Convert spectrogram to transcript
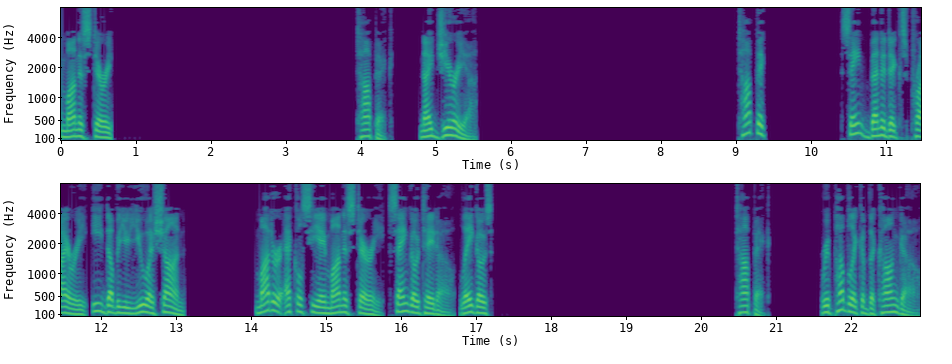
Monastery. Nigeria. Saint Benedict's Priory, Ewu Ashan Mater Ecclesiae Monastery, Sangotedo, Lagos. Republic of the Congo.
